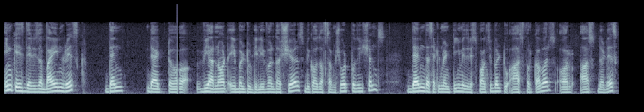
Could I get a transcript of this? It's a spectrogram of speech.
In case there is a buy-in risk then that uh, we are not able to deliver the shares because of some short positions then the settlement team is responsible to ask for covers or ask the desk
